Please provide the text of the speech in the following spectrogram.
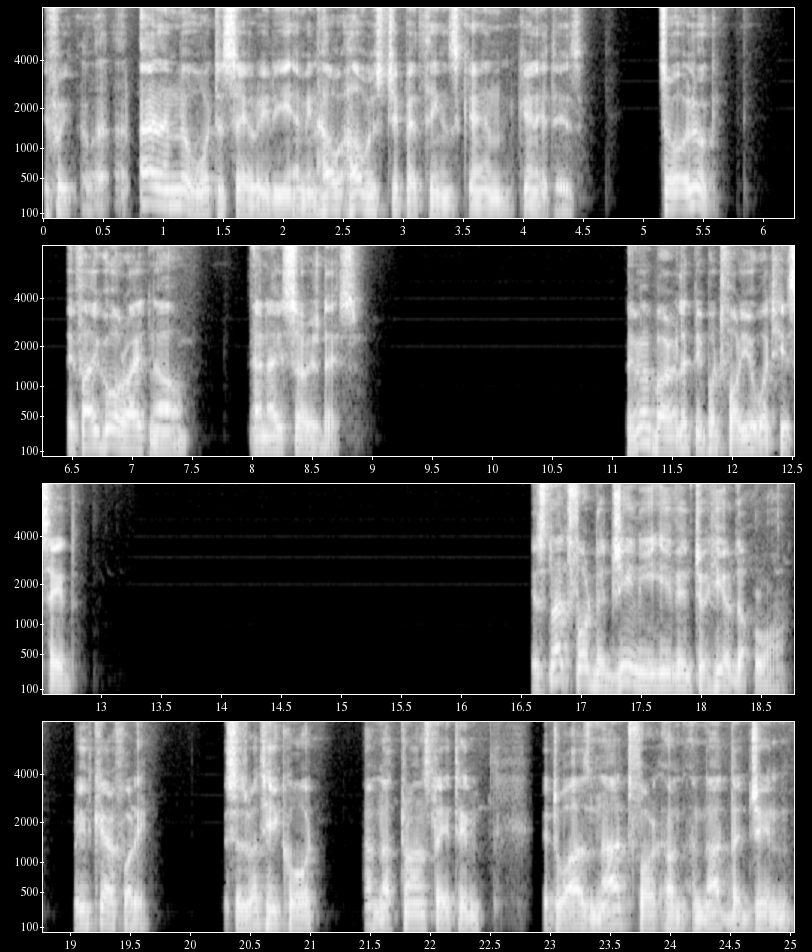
if we, I don't know what to say really. I mean, how how stupid things can can it is. So look, if I go right now and I search this, remember, let me put for you what he said. It's not for the genie even to hear the Quran. Read carefully. This is what he quote. I'm not translating. It was not for uh, not the jinn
